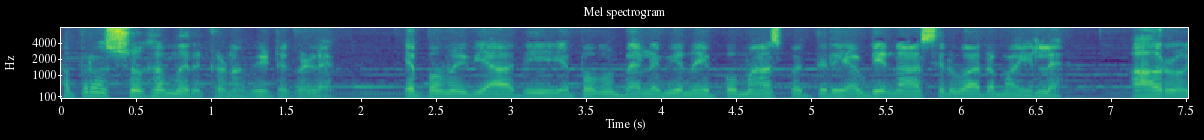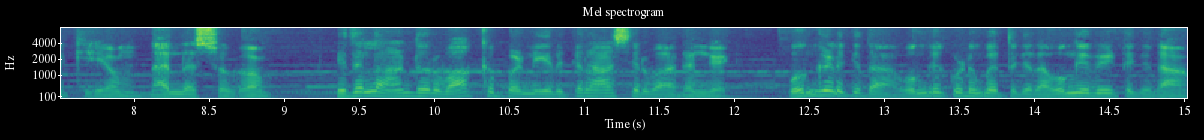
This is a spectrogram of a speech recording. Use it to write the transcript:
அப்புறம் சுகம் இருக்கணும் வீட்டுக்குள்ள. எப்பவுமே வியாதி எப்பவுமே பலவீனம் எப்பவுமே ஆஸ்பத்திரி அப்படின்னு ஆசிர்வாதமாக இல்லை. ஆரோக்கியம் நல்ல சுகம். இதெல்லாம் ஆண்டவர் வாக்கு பண்ணி இருக்கிற ஆசிர்வாதங்கள். உங்களுக்கு தான் உங்க குடும்பத்துக்கு தான் உங்க வீட்டுக்கு தான்.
